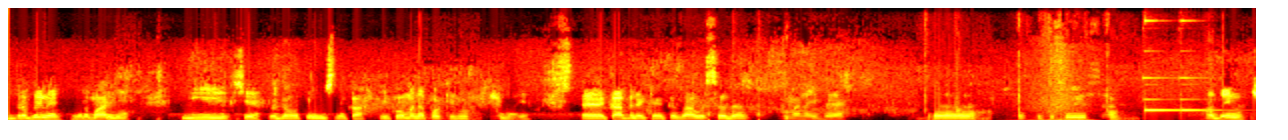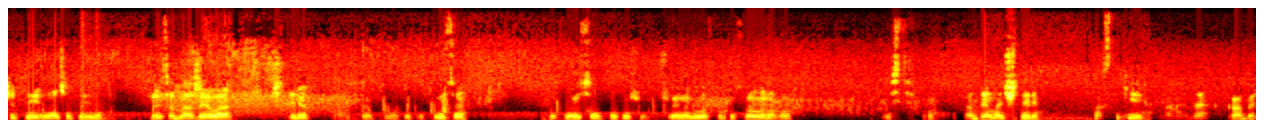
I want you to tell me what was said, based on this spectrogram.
драбини нормальні і ще одного помічника, якого в мене поки немає. Е, кабель, як я казав, сюди у мене йде фокусується. Один, чотири, на чотири. Тобто одна жила, чотири. Так, не фокусується. Фокусується, поки що, не було сфокусовано. О, єсть. О, один на чотири. Ось такий в мене йде кабель.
